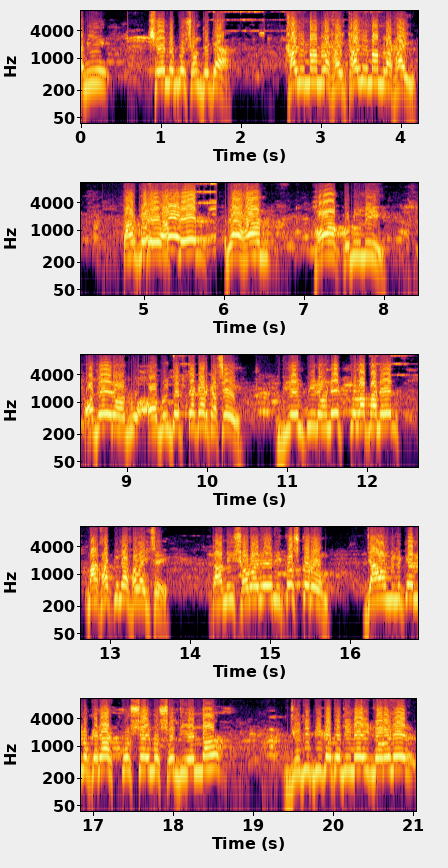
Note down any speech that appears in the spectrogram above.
আমি ছিয়ানব্বই সন থেকে খালি মামলা খাই, খালি মামলা খাই। তারপরে আপনার রেহান হক রুমি ওদের অব- অবৈধ টাকার কাছে বিএনপির অনেক পোলাপানের মাথা কিনা ফেলাইছে। তা আমি সবাই রিকোয়েস্ট করুম যে আওয়ামী লীগের লোকেরা প্রশ্রয় মশয় দিয়েন না। যদি বিগত দিনে এই ধরনের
